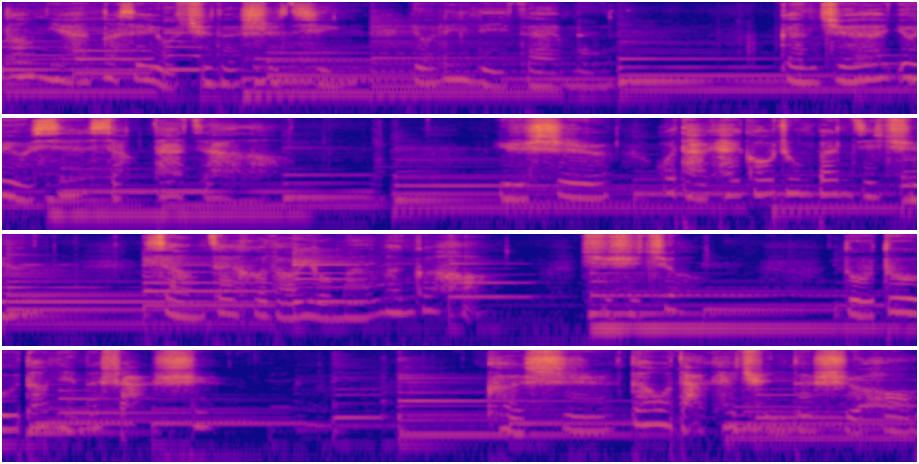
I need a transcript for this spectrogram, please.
当年那些有趣的事情。又历历在目，感觉又有些想大家了。于是我打开高中班级群，想再和老友们问个好，叙叙旧，读读当年的傻事。可是当我打开群的时候，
